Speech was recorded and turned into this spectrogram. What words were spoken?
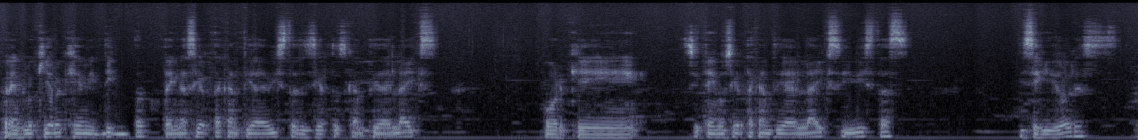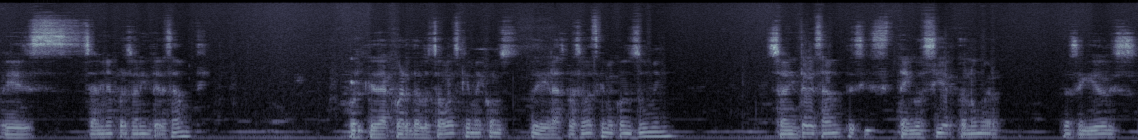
Por ejemplo, quiero que mi TikTok tenga cierta cantidad de vistas y cierta cantidad de likes. Porque si tengo cierta cantidad de likes y vistas y seguidores, pues soy una persona interesante. Porque de acuerdo a los ojos que me de las personas que me consumen, son interesantes y tengo cierto número de seguidores.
